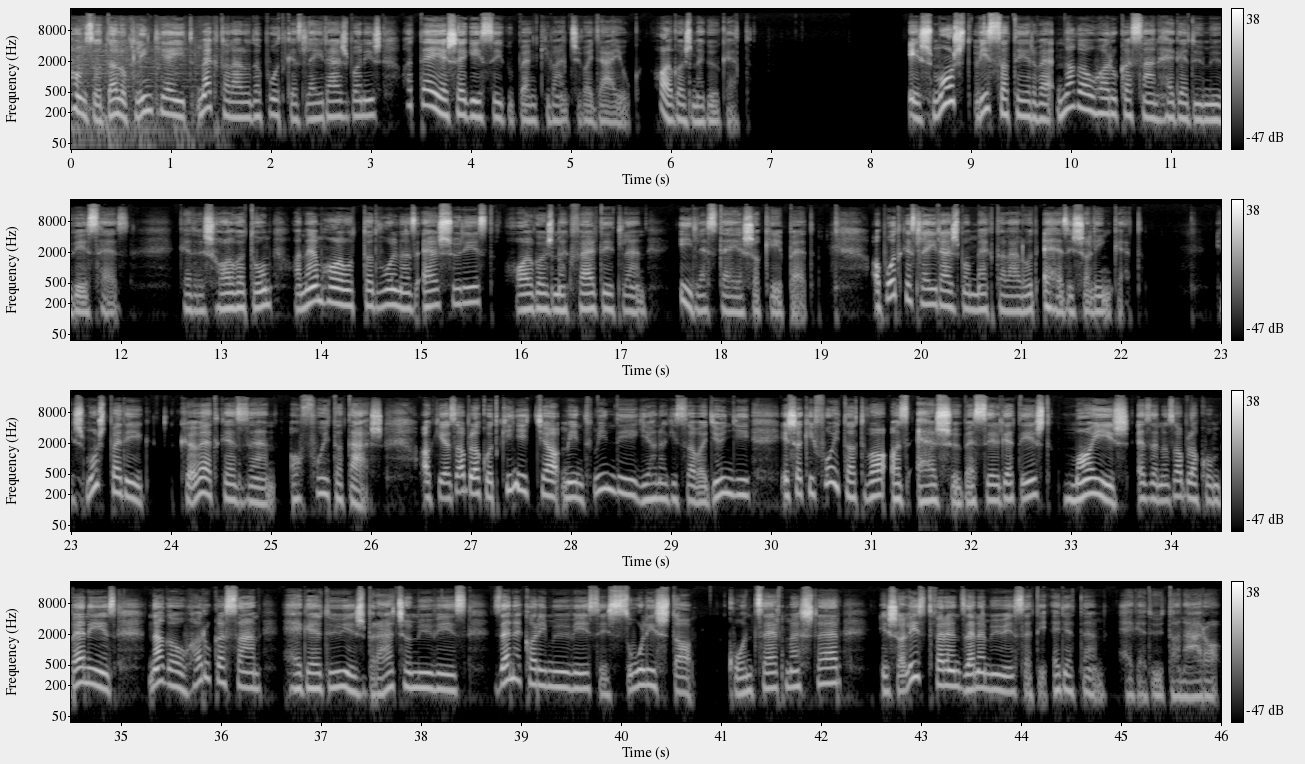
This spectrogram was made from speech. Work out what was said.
Elhangzott dalok linkjeit megtalálod a podcast leírásban is, ha teljes egészségükben kíváncsi vagy rájuk. Hallgass meg őket! És most visszatérve Nagao Harukaszán hegedű művészhez. Kedves hallgatóm, ha nem hallottad volna az első részt, hallgass meg feltétlen, így lesz teljes a képed. A podcast leírásban megtalálod ehhez is a linket. És most pedig Következzen a folytatás. Aki az ablakot kinyitja, mint mindig, Janagi Szava Gyöngyi, és aki folytatva az első beszélgetést, ma is ezen az ablakon benéz, Nagao Harukaszán, hegedű és brácsaművész, zenekari művész és szólista, koncertmester és a Liszt Ferenc Zeneművészeti Egyetem hegedű tanára.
